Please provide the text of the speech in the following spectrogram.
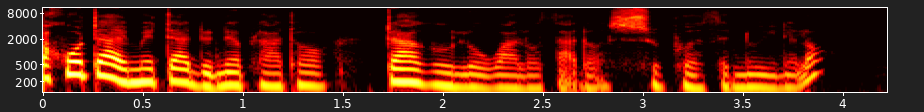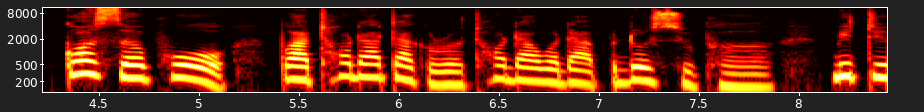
အခုတိုင်မတဒုနေဖလာထောတာဂူလိုဝါလိုသာတော့ဆူပါစနွီနေလောကောဆဖို့ပကထောဒတာကရထောဒဝဒပဒုစုဖမီတူ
